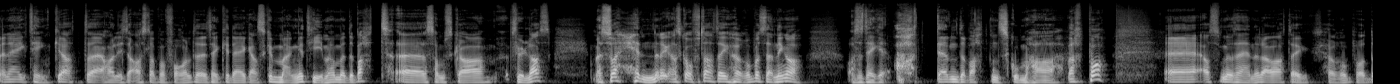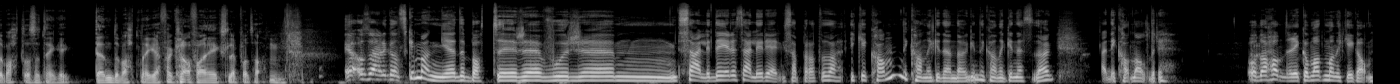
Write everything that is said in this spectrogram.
men jeg tenker at jeg har litt avslappa forhold til det. Jeg tenker Det er ganske mange timer med debatt eh, som skal fylles. Men så hender det ganske ofte at jeg hører på sendinga, og så tenker jeg at ah, den debatten skulle vi ha vært på. Eh, altså, men så hender det òg at jeg hører på debatter, og så tenker jeg den debatten er jeg iallfall glad for at jeg slipper å ta. Mm. Ja, og så er det ganske mange debatter eh, hvor um, særlig, det gjelder særlig regjeringsapparatet, da, ikke kan. De kan ikke den dagen, de kan ikke neste dag. Nei, de kan aldri. Og da handler det ikke om at man ikke kan.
